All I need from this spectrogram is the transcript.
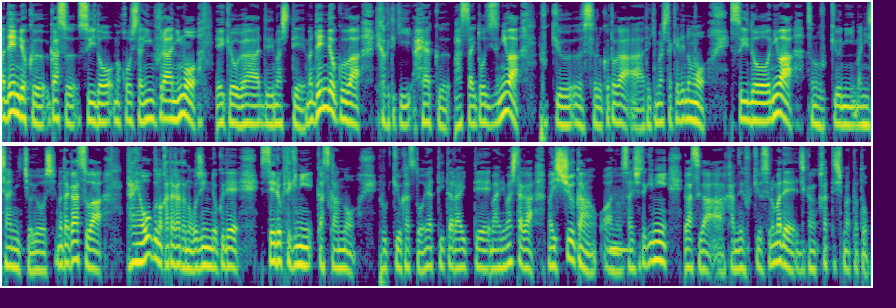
まあ、電力、ガス、水道、まあ、こうしたインフラにも影響が出まして、まあ、電力は比較的早く発災当日には復旧することができましたけれども、水道にはその復旧に2、3日を要し、またガスは大変多くの方々のご尽力で精力的にガス管の復旧活動をやっていただいてまいりましたが、まあ、1週間あの最終的にガスが完全復旧するまで時間がかかってしまったと、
